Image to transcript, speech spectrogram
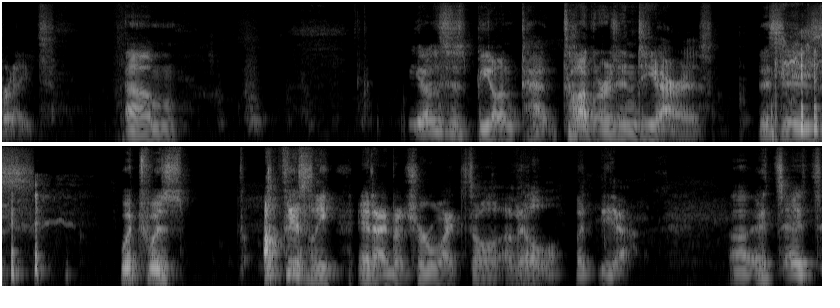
Right. Um, you know, this is beyond ta- toddlers and tiaras. This is, which was obviously, and I'm not sure why it's still available, but yeah. Uh, it's it's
